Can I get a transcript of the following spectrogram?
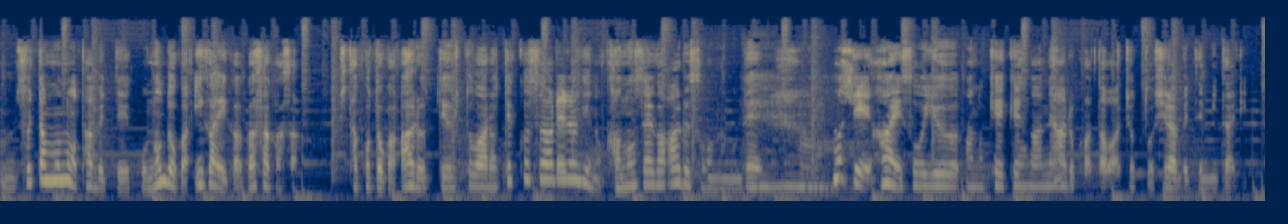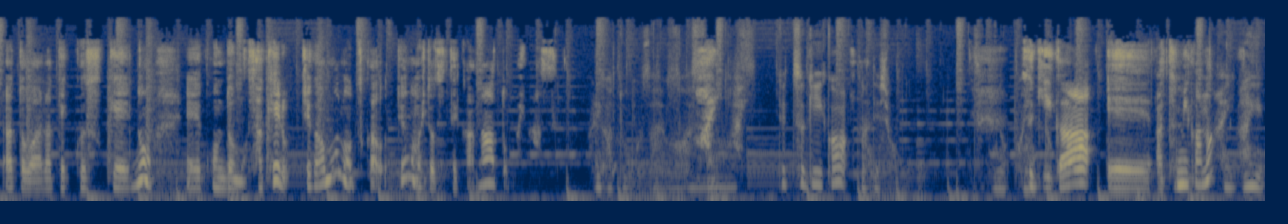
うんそういったものを食べて、こう、喉がイガイガガサガサしたことがあるっていう人は、ラテックスアレルギーの可能性があるそうなので、もし、はい、そういうあの経験がね、ある方はちょっと調べてみたり、あとはラテックス系の、えーコンドームを避ける、違うものを使うっていうのも一つ手かなと思います。ありがとうございます。はい。で次が何でしょう？次が、えー厚みかな？はい。はい。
